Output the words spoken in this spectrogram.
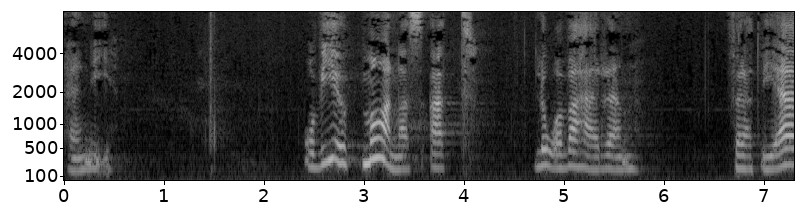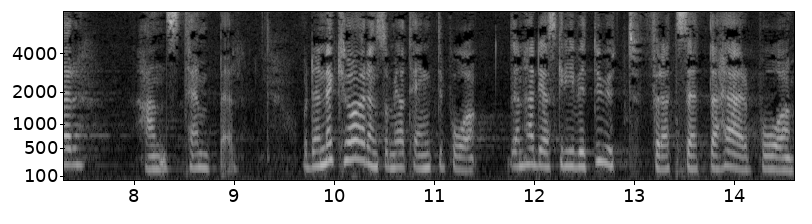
är ni. Och vi uppmanas att lova Herren för att vi är hans tempel. Och den där kören som jag tänkte på, den hade jag skrivit ut för att sätta här på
